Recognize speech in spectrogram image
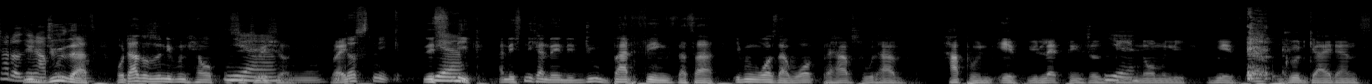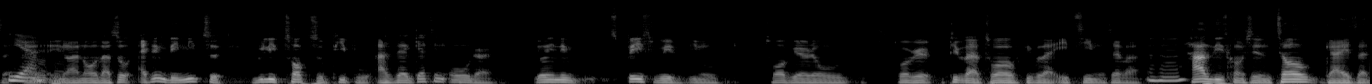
That doesn't you do that, though. but that doesn't even help the Yeah. situation, mm-hmm. right? Just sneak. they Yeah. sneak and they sneak and then they do bad things that are even worse than what perhaps would have happened if you let things just Yeah. be normally with good guidance Yeah. and, you know and all that so i think they need to really talk to people as they're getting older you're in a space with you know 12 year old 12 year people that are 12 people that are 18 whatever Mm-hmm. have these conversations tell guys that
